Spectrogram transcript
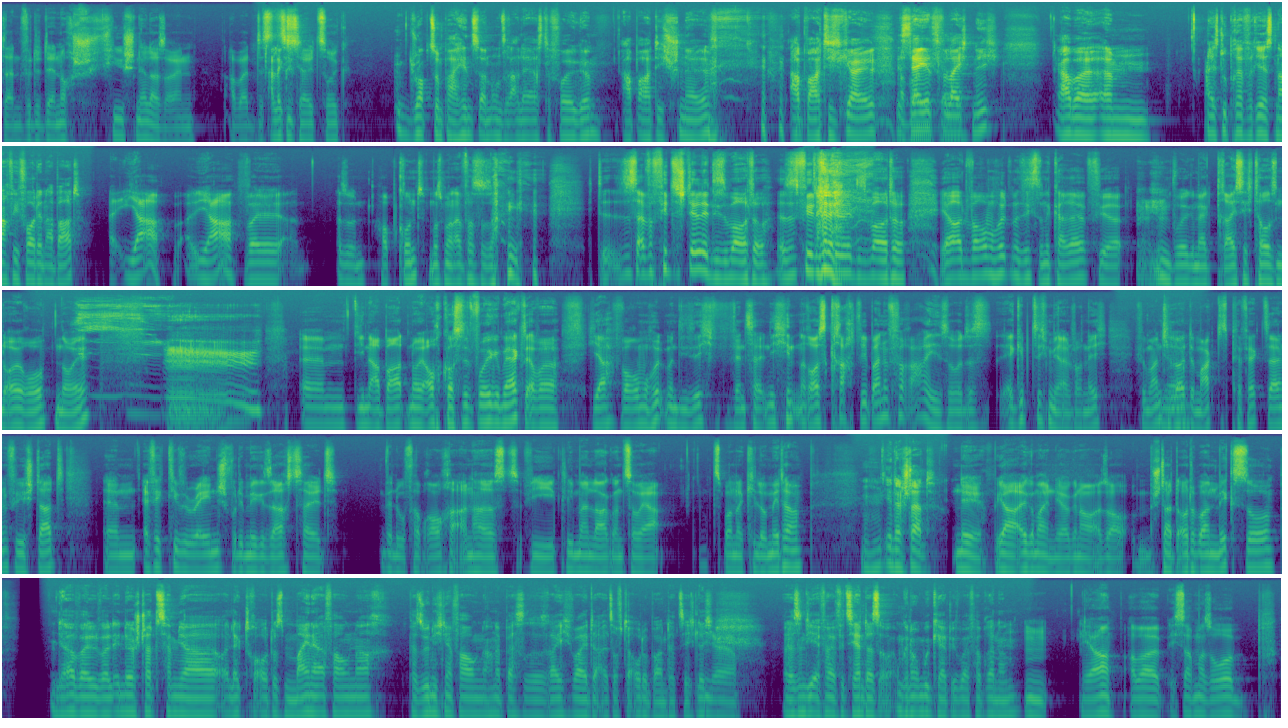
dann würde der noch viel schneller sein. Aber das Alex- zieht halt zurück. Droppt so ein paar Hints an unsere allererste Folge. Abartig schnell. Abartig geil. Ist der jetzt geil. vielleicht nicht. Aber ähm, heißt, du präferierst nach wie vor den Abarth? Äh, Ja, ja, weil, also ein Hauptgrund, muss man einfach so sagen. Es ist einfach viel zu still in diesem Auto. Es ist viel zu still in diesem Auto. Ja, und warum holt man sich so eine Karre für wohlgemerkt 30.000 Euro neu? Ähm, die ein Abarth neu auch kostet, wohlgemerkt. Aber ja, warum holt man die sich, wenn es halt nicht hinten raus kracht wie bei einem Ferrari? So, das ergibt sich mir einfach nicht. Für manche Ja. Leute mag das perfekt sein, für die Stadt. Ähm, effektive Range wurde mir gesagt, halt, wenn du Verbraucher anhast, wie Klimaanlage und so, ja, 200 Kilometer. In der Stadt. Nee, ja, allgemein, ja, genau. Also Stadt, Autobahn, Mix so. Ja, weil, weil in der Stadt haben ja Elektroautos meiner Erfahrung nach, persönlichen Erfahrung nach, eine bessere Reichweite als auf der Autobahn tatsächlich. Ja, ja. Da sind die einfach effizienter, ist genau umgekehrt wie bei Verbrennern. Mm, Ja, aber ich sag mal so, pff,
